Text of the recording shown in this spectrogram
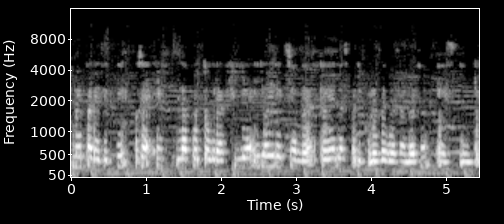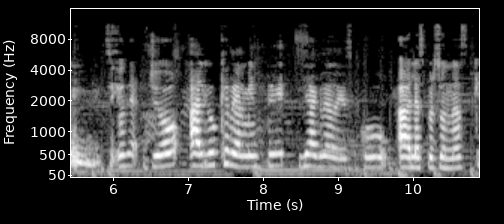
me parece que, o sea, la fotografía y la dirección de arte de las películas de Wes Anderson es increíble. Sí, o sea, yo algo que realmente le agradezco a las personas que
